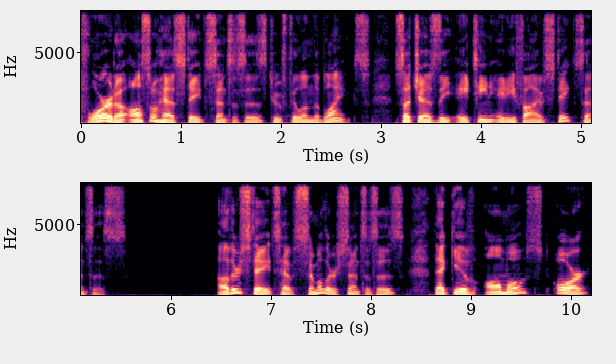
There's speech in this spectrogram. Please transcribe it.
Florida also has state censuses to fill in the blanks, such as the 1885 state census. Other states have similar censuses that give almost or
